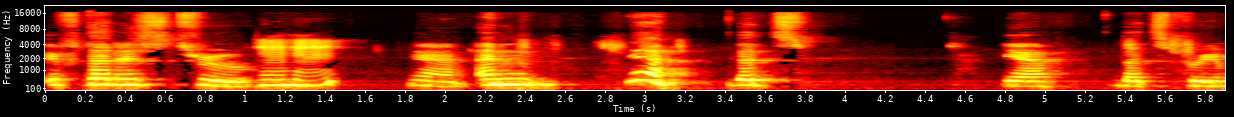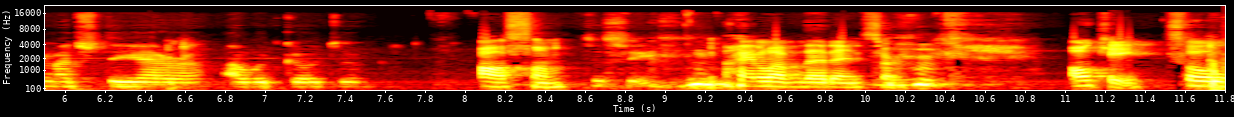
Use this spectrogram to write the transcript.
if that is true hmm yeah and yeah that's yeah that's pretty much the era i would go to Awesome. to see I love that answer. Okay, so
